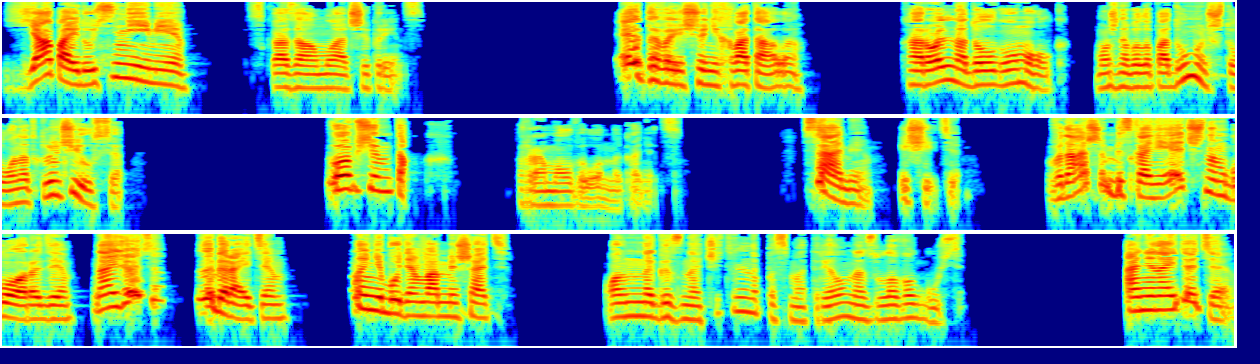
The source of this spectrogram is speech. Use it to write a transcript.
«Я пойду с ними», — сказал младший принц. «Этого еще не хватало». Король надолго умолк. Можно было подумать, что он отключился. «В общем, так промолвил он наконец. «Сами ищите. В нашем бесконечном городе. Найдете? Забирайте. Мы не будем вам мешать». Он многозначительно посмотрел на злого гуся. «А не найдете?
